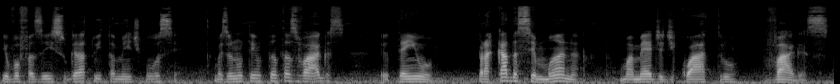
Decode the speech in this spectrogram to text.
Eu vou fazer isso gratuitamente com você. Mas eu não tenho tantas vagas. Eu tenho para cada semana uma média de quatro vagas.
